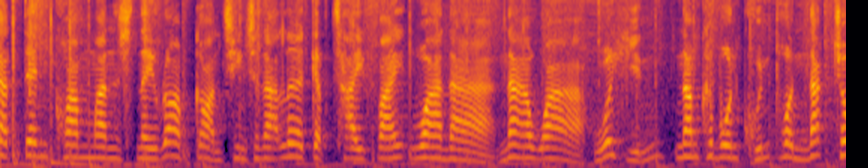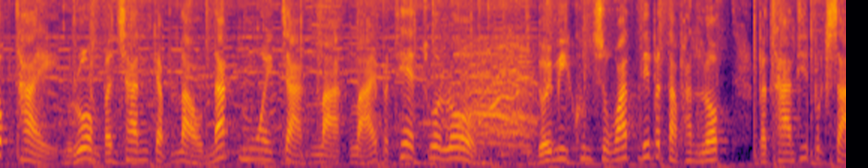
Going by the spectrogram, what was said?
จัดเด่นความมันในรอบก่อนชิงชนะเลิศกับไทยไฟท์วานา นาวา หัวหินนำขบวนขุนพลนักชกไทย ร่วมประชันกับเหล่านักมวยจากหลากหลายประเทศทั่วโลก โดยมีคุณสุวัสดิ์นิปตพันลบ ประธานที่ปรึกษา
